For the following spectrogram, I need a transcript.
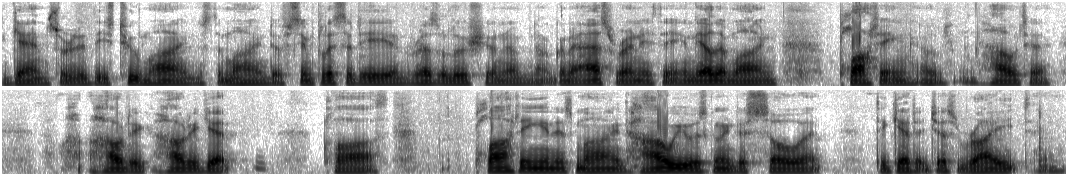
again sort of these two minds the mind of simplicity and resolution I'm not going to ask for anything and the other mind plotting of how to how to how to get cloth plotting in his mind how he was going to sew it to get it just right and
